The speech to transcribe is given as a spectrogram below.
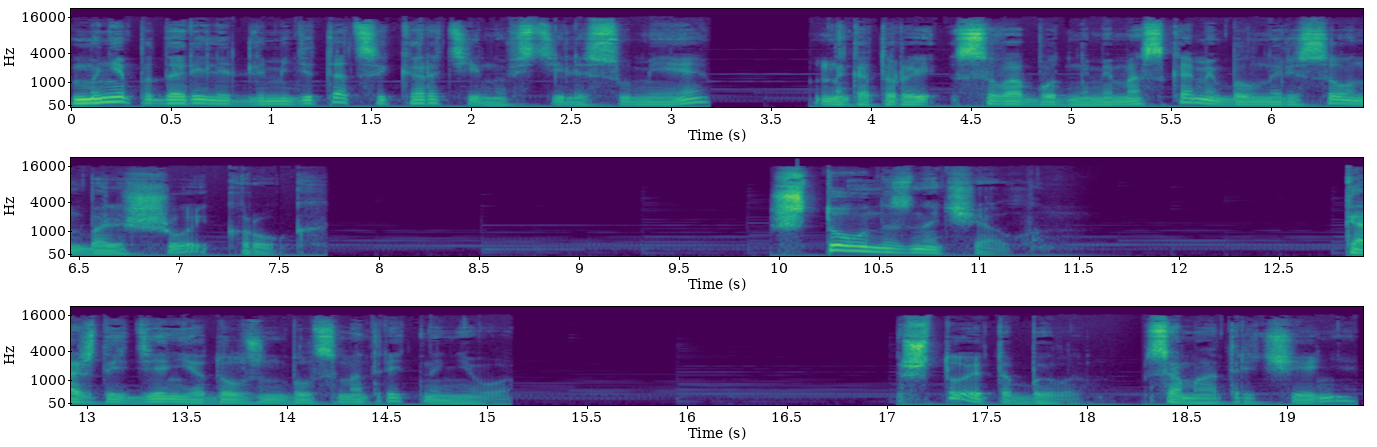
мне подарили для медитации картину в стиле сумея, на которой свободными мазками был нарисован большой круг. Что он означал? Каждый день я должен был смотреть на него. Что это было? Самоотречение?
